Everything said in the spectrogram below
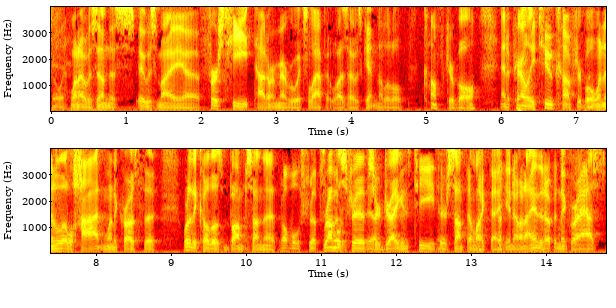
Really? When I was on this, it was my uh, first heat. I don't remember which lap it was. I was getting a little comfortable, and apparently too comfortable. Went in a little hot and went across the what do they call those bumps on the rumble strips, rumble strips, yeah. or dragon's teeth, yeah. or something like that. You know, and I ended up in the grass.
